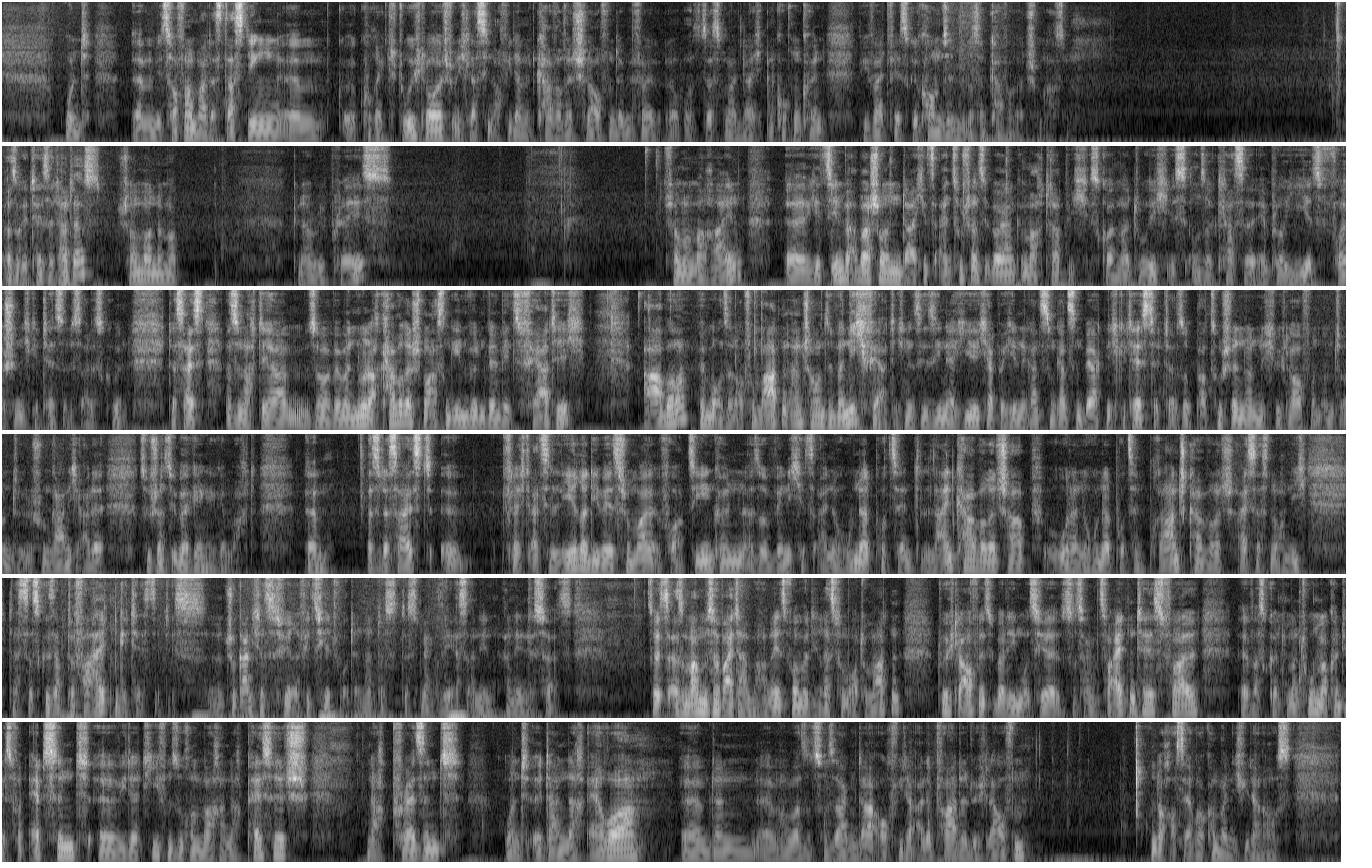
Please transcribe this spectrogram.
Und ähm, jetzt hoffen wir mal, dass das Ding ähm, korrekt durchläuft. Und ich lasse ihn auch wieder mit Coverage laufen, damit wir uns das mal gleich angucken können, wie weit wir jetzt gekommen sind mit unseren Coverage-Maßen. Also getestet hat das. Schauen wir nochmal. Genau, Replace. Schauen wir mal rein. Äh, jetzt sehen wir aber schon, da ich jetzt einen Zustandsübergang gemacht habe, ich scroll mal durch, ist unsere Klasse Employee jetzt vollständig getestet, ist alles grün. Das heißt, also nach der, sagen wir, wenn wir nur nach Coverage-Maßen gehen würden, wären wir jetzt fertig. Aber wenn wir unseren Automaten anschauen, sind wir nicht fertig. Sie sehen ja hier, ich habe ja hier einen ganzen, ganzen Berg nicht getestet. Also ein paar Zustände noch nicht durchlaufen und, und schon gar nicht alle Zustandsübergänge gemacht. Ähm, also das heißt, äh, vielleicht als Lehre, die wir jetzt schon mal vorab ziehen können, also wenn ich jetzt eine 100% Line Coverage habe oder eine 100% Branch Coverage, heißt das noch nicht, dass das gesamte Verhalten getestet ist. Schon gar nicht, dass es verifiziert wurde. Ne? Das, das merken Sie erst an den, an den Asserts. So, jetzt also müssen wir weitermachen. Ne? Jetzt wollen wir den Rest vom Automaten durchlaufen. Jetzt überlegen wir uns hier sozusagen einen zweiten Testfall. Äh, was könnte man tun? Man könnte jetzt von Absent äh, wieder Tiefensuche machen nach Passage, nach Present und äh, dann nach Error. Ähm, dann ähm, haben wir sozusagen da auch wieder alle Pfade durchlaufen. Und auch aus Error kommen wir nicht wieder raus.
